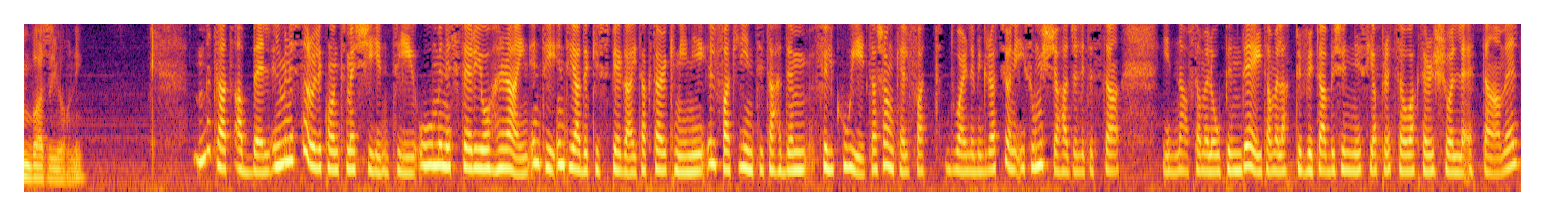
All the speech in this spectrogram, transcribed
invażjoni. Meta tqabbel il-Ministeru li kont mexxi inti u ministeri oħrajn, inti inti għadek kif spjegajt aktar kmini il-fatt li inti taħdem fil-kwiet għax anke l-fatt dwar l-immigrazzjoni qisu mhix xi ħaġa li tista' jinnaf tagħmel open day, tagħmel attività biex in-nies japprezzaw aktar ix-xogħol li qed tagħmel.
